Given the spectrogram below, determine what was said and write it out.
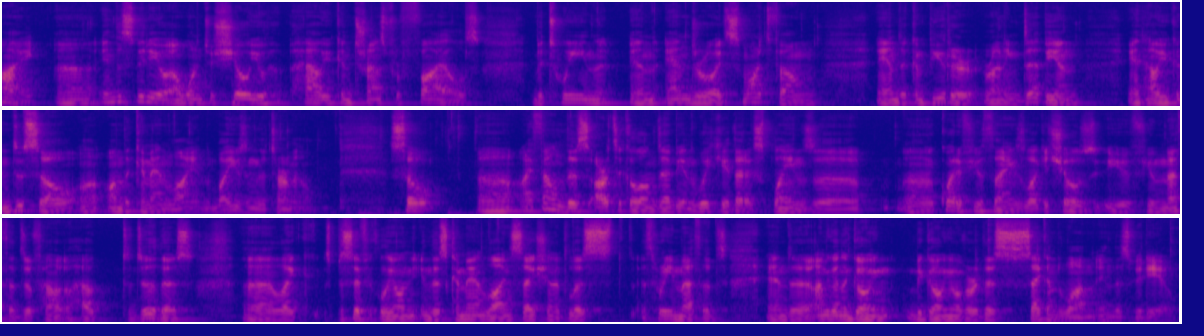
Hi, uh, in this video I want to show you how you can transfer files between an Android smartphone and a computer running Debian and how you can do so uh, on the command line by using the terminal. So uh, I found this article on Debian Wiki that explains uh, uh, quite a few things, like it shows you a few methods of how, how to do this. Uh, like specifically on in this command line section it lists three methods and uh, I'm gonna going be going over this second one in this video.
